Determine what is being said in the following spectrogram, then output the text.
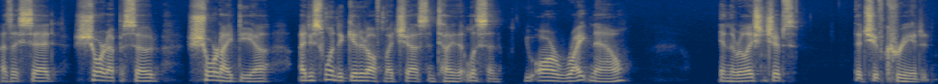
As I said, short episode, short idea. I just wanted to get it off my chest and tell you that listen, you are right now in the relationships that you've created.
